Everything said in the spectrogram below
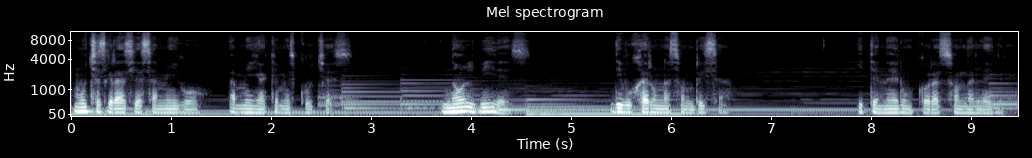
Muchas gracias amigo, amiga que me escuchas. No olvides dibujar una sonrisa y tener un corazón alegre.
